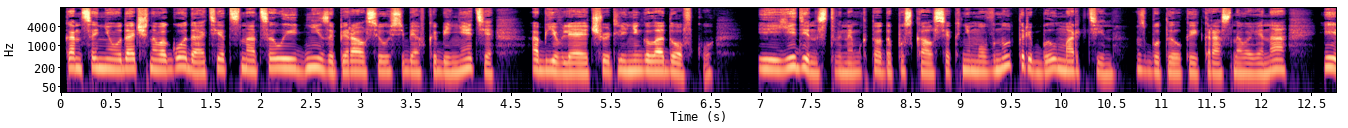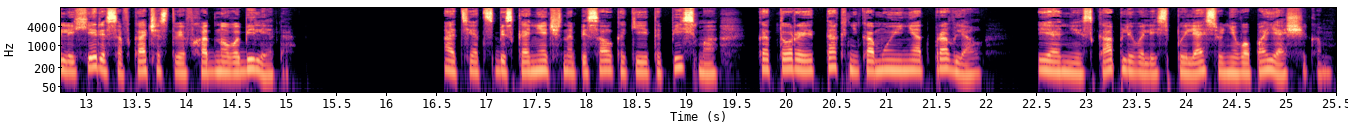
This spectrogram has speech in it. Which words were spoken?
В конце неудачного года отец на целые дни запирался у себя в кабинете, объявляя чуть ли не голодовку, и единственным, кто допускался к нему внутрь, был Мартин с бутылкой красного вина или хереса в качестве входного билета. Отец бесконечно писал какие-то письма, которые так никому и не отправлял, и они скапливались, пылясь у него по ящикам.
